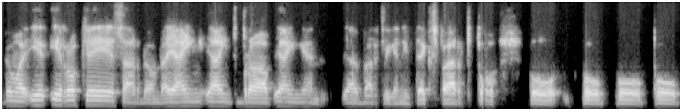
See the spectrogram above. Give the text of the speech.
de var irokeser de där, jag är, jag är inte bra, jag är, ingen, jag är verkligen inte expert på, på, på, på, på,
